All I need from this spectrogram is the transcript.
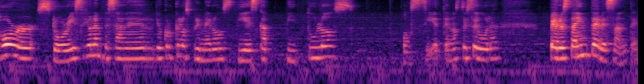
Horror Stories. Yo la empecé a ver, yo creo que los primeros 10 capítulos o 7, no estoy segura. Pero está interesante.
